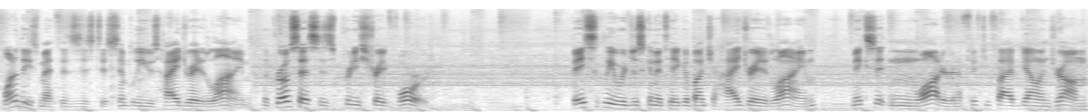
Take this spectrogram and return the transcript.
One of these methods is to simply use hydrated lime. The process is pretty straightforward. Basically we're just going to take a bunch of hydrated lime mix it in water in a 55 gallon drum,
